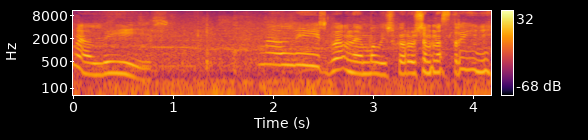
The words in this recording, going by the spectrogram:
Малыш. Малыш. Главное, малыш в хорошем настроении.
